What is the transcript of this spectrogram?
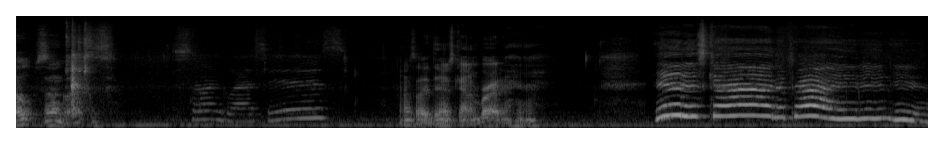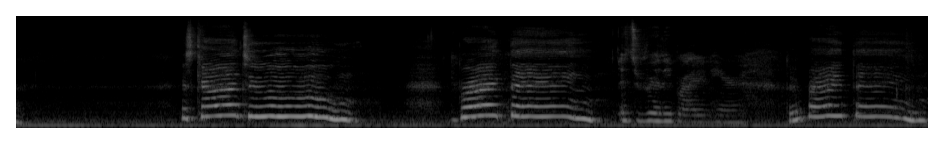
Oh, sunglasses. Sunglasses. I was like, damn, it's kind of bright in here. It is kind of bright in here. It's kind to bright thing. It's really bright in here. The right thing.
